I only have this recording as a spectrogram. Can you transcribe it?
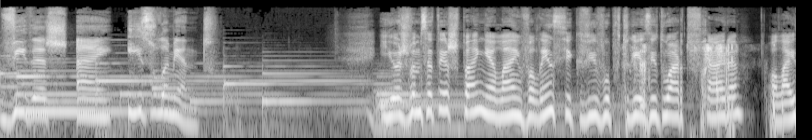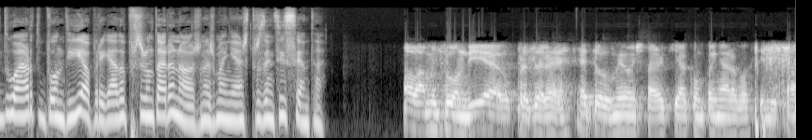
Vidas em isolamento. E hoje vamos até a Espanha, lá em Valência, que vive o português Eduardo Ferreira. Olá, Eduardo, bom dia, obrigada por se juntar a nós nas manhãs 360. Olá, muito bom dia. O prazer é, é todo meu estar aqui a acompanhar a vossa emissão.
